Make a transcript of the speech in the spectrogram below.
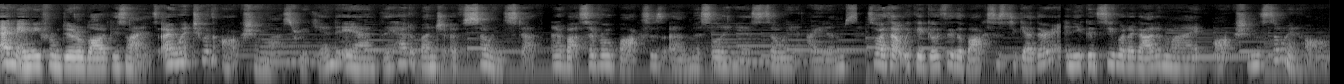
I'm Amy from Doodle Dog Designs. I went to an auction last weekend and they had a bunch of sewing stuff and I bought several boxes of miscellaneous sewing items. So I thought we could go through the boxes together and you can see what I got in my auction sewing haul.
